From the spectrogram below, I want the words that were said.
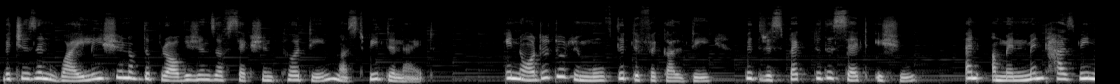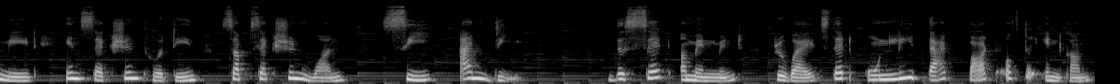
which is in violation of the provisions of Section 13 must be denied. In order to remove the difficulty with respect to the said issue, an amendment has been made in Section 13, subsection 1, C and D. The said amendment provides that only that part of the income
